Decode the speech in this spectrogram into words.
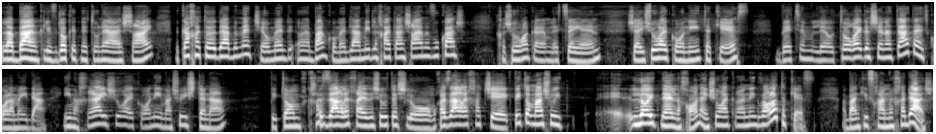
לבנק לבדוק את נתוני האשראי, וככה אתה יודע באמת שהבנק עומד להעמיד לך את האשראי המבוקש. חשוב רק היום לציין שהאישור העקרוני תקף בעצם לאותו רגע שנתת את כל המידע. אם אחרי האישור העקרוני משהו השתנה, פתאום חזר לך איזשהו תשלום, חזר לך צ'ק, פתאום משהו הת- לא התנהל נכון, האישור העקרוני כבר לא תקף. הבנק יבחן מחדש.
